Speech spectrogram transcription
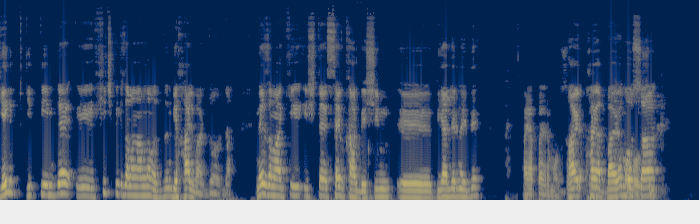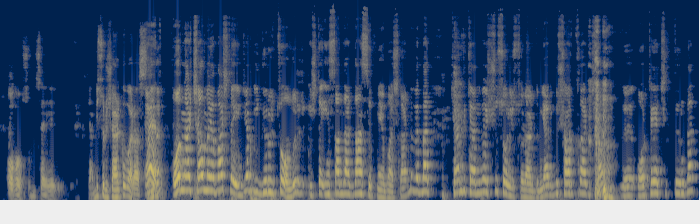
gelip gittiğimde e, hiçbir zaman anlamadığım bir hal vardı orada. Ne zaman ki işte Sev kardeşim, e, diğerleri neydi? Hayat Bayram olsa. Hayır, Hayat Bayram oh olsa. Olsun. Oh olsun. Şey, ya bir sürü şarkı var aslında. Evet. Onlar çalmaya başlayınca bir gürültü olur. İşte insanlar dans etmeye başlardı ve ben kendi kendime şu soruyu sorardım. Yani bu şarkılar çal, e, ortaya çıktığında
